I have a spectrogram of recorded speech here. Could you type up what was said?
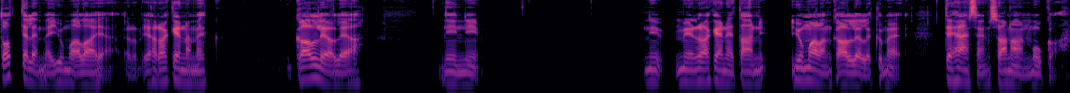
tottelemme Jumalaa ja, ja rakennamme kalliolle, niin, niin, niin me rakennetaan Jumalan kalliolle, kun me tehdään sen sanan mukaan.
